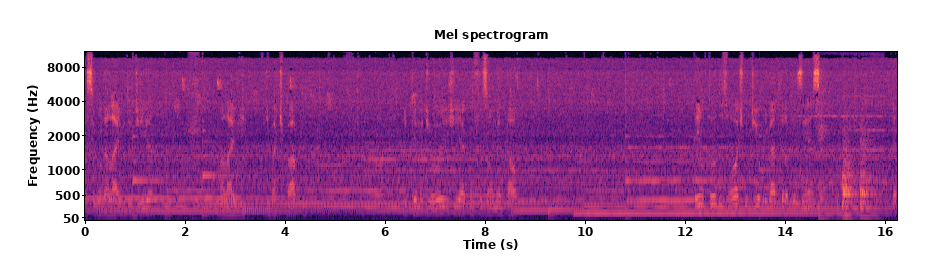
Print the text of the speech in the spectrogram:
a segunda live do dia, uma live de bate-papo. E o tema de hoje é a confusão mental. Tenham todos um ótimo dia, obrigado pela presença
